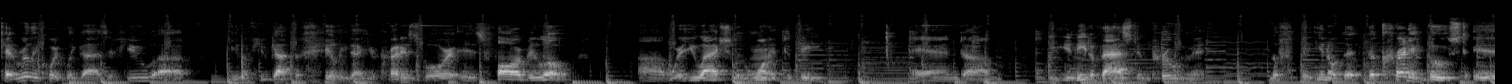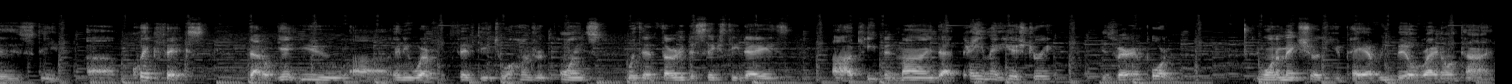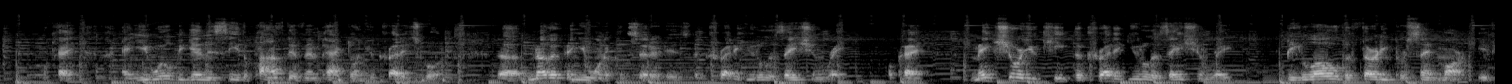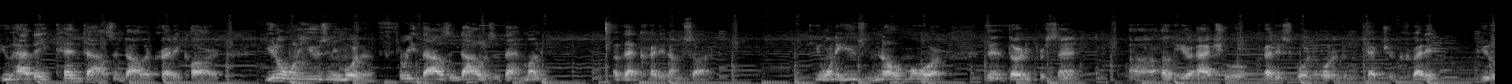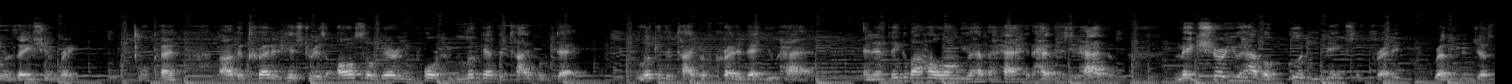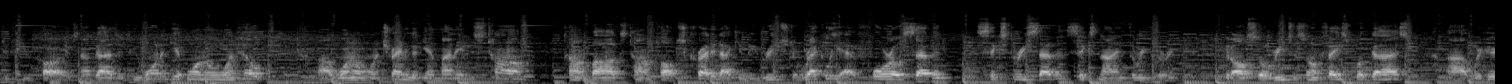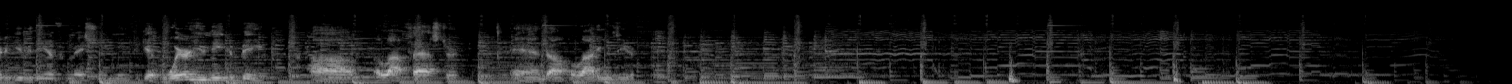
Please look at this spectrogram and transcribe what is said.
okay, really quickly, guys, if you, uh, you know, if you got the feeling that your credit score is far below uh, where you actually want it to be, and um, you need a vast improvement, the, you know, the, the credit boost is the uh, quick fix that'll get you uh, anywhere from 50 to 100 points within 30 to 60 days. Uh, keep in mind that payment history is very important. You want to make sure that you pay every bill right on time, okay? And you will begin to see the positive impact on your credit score. Uh, another thing you want to consider is the credit utilization rate, okay? Make sure you keep the credit utilization rate below the 30% mark. If you have a $10,000 credit card, you don't want to use any more than $3,000 of that money, of that credit, I'm sorry. You want to use no more than 30% uh, of your actual credit score in order to protect your credit utilization rate. Okay. Uh, the credit history is also very important. Look at the type of debt. Look at the type of credit that you had, and then think about how long you have had, have you had them. Make sure you have a good mix of credit rather than just a few cards. Now, guys, if you want to get one-on-one help, uh, one-on-one training, again, my name is Tom. Tom Boggs, Tom Talks Credit. I can be reached directly at 407 637 6933. You could also reach us on Facebook, guys. Uh, we're here to give you the information you need to get where you need to be uh, a lot faster and uh, a lot easier.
